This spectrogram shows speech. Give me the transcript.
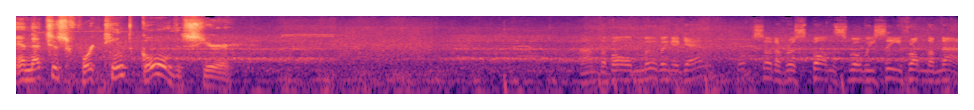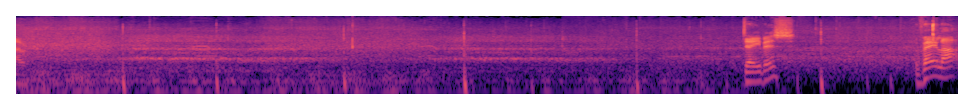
And that's his 14th goal this year. Ball moving again. What sort of response will we see from them now? Davis. Vela.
